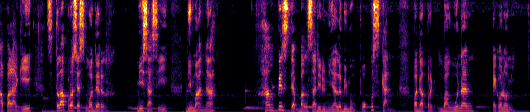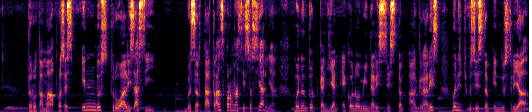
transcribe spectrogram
Apalagi setelah proses modernisasi di mana hampir setiap bangsa di dunia lebih memfokuskan pada pembangunan ekonomi, terutama proses industrialisasi beserta transformasi sosialnya menuntut kajian ekonomi dari sistem agraris menuju sistem industrial.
